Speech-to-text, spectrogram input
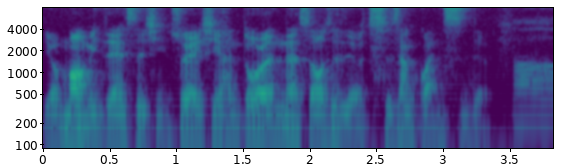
有冒名这件事情，所以其实很多人那时候是有吃上官司的。哦。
